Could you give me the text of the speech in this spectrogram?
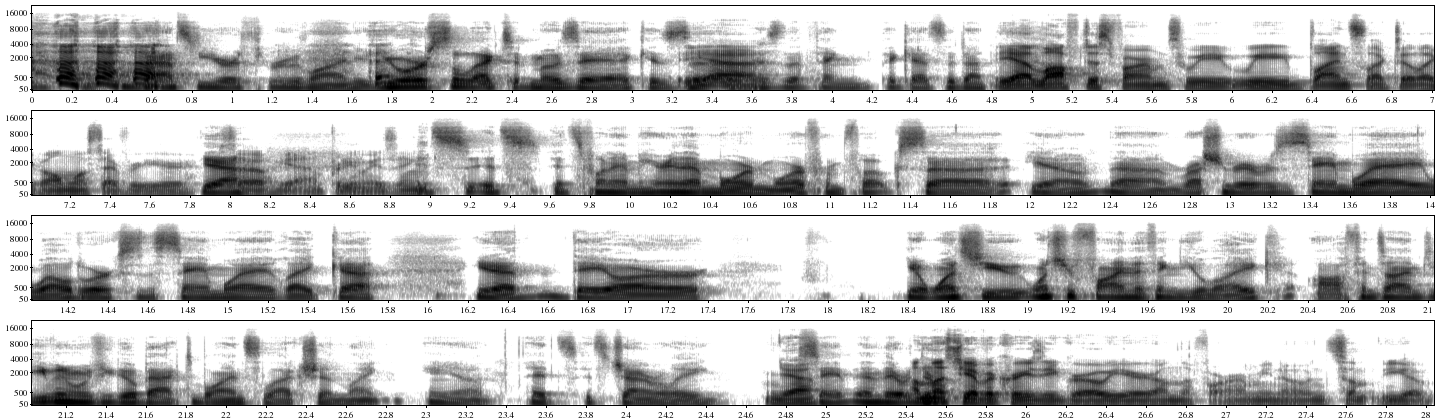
that's your through line. Your selected mosaic is uh, yeah. is the thing that gets it done. Yeah, Loftus Farms. We we blind select it like almost every year. Yeah. So yeah, pretty amazing. It's it's it's funny. I'm hearing that more and more from folks. Uh, you know, um, Russian River is the same way. WeldWerks is the same way. Like, uh, you know, they are you know once you once you find the thing you like oftentimes even if you go back to blind selection like you know it's it's generally yeah. same and they're, unless they're, you have a crazy grow year on the farm you know and some you have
